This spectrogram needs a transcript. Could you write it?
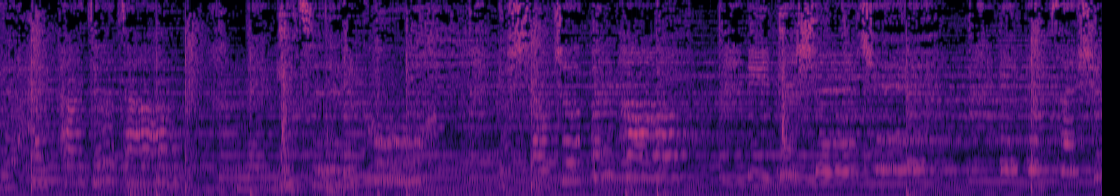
越害怕得到每一次哭又笑着奔跑一边失去在寻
